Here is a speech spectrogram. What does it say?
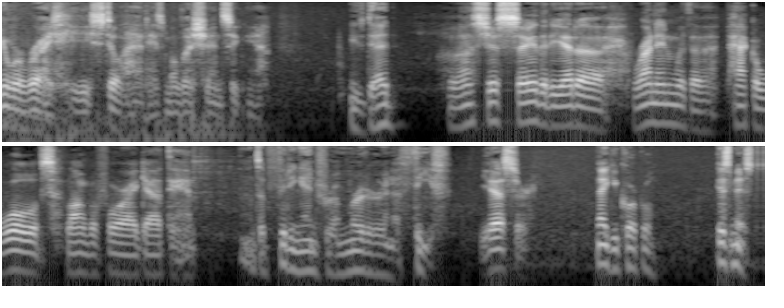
you were right. He still had his militia insignia. He's dead? Let's just say that he had a run in with a pack of wolves long before I got to him. That's a fitting end for a murderer and a thief. Yes, sir. Thank you, Corporal. Dismissed.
